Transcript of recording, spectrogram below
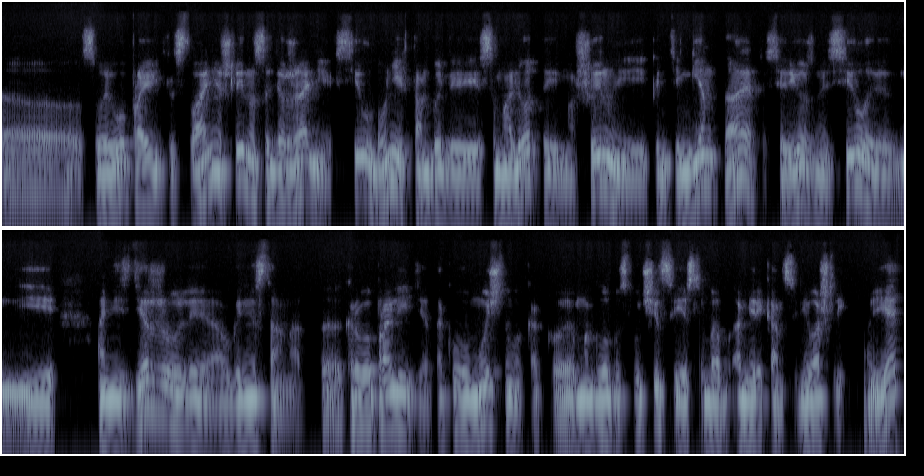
э, своего правительства, они шли на содержание их сил. У них там были и самолеты, и машины, и контингент. Да, это серьезные силы. И они сдерживали Афганистан от э, кровопролития такого мощного, какое могло бы случиться, если бы американцы не вошли. Я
